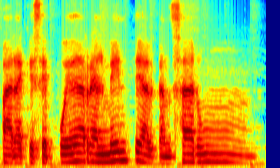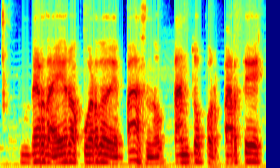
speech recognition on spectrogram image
para que se pueda realmente alcanzar un, verdadero acuerdo de paz, ¿no? Tanto por parte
